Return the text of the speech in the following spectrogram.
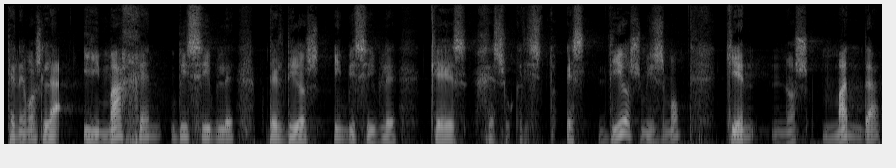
tenemos la imagen visible del Dios invisible que es Jesucristo. Es Dios mismo quien nos manda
